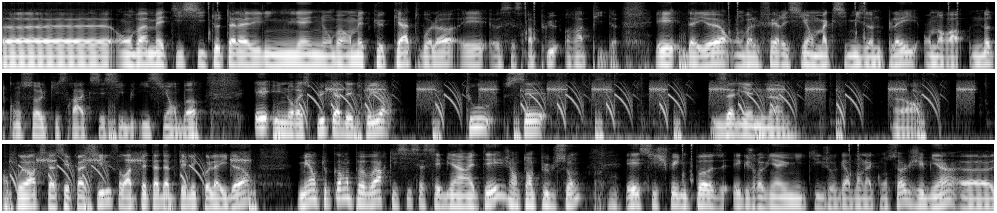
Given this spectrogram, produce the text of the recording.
Euh, euh, on va mettre ici total align, on va en mettre que 4, voilà, et euh, ce sera plus rapide. Et d'ailleurs, on va le faire ici en maximise on play. On aura notre console qui sera accessible ici en bas. Et il ne nous reste plus qu'à détruire tous ces aliens. Alors, on peut voir que c'est assez facile, il faudra peut-être adapter les colliders. Mais en tout cas, on peut voir qu'ici, ça s'est bien arrêté. J'entends plus le son. Et si je fais une pause et que je reviens à Unity, que je regarde dans la console, j'ai bien euh,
